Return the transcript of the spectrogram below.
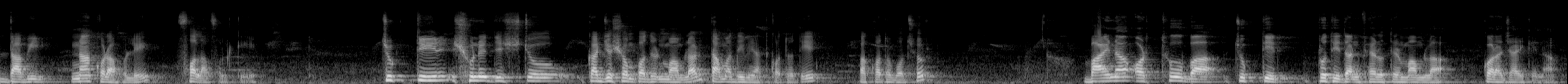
দাবি না করা হলে ফলাফল কী চুক্তির সুনির্দিষ্ট কার্য সম্পাদন মামলার তামাদি মেয়াদ কতদিন বা কত বছর? বায়না অর্থ বা চুক্তির প্রতিদান ফেরতের মামলা করা যায় কিনা?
